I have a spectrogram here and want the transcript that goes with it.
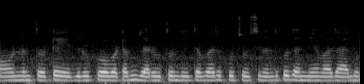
మౌనంతో ఎదుర్కోవటం జరుగుతుంది. ఇంతవరకు చూసినందుకు ధన్యవాదాలు.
